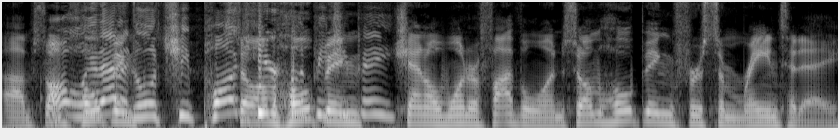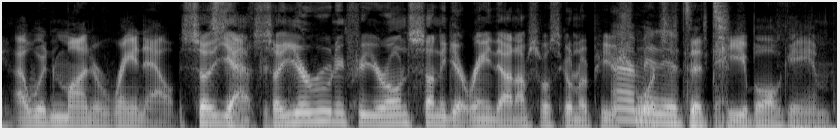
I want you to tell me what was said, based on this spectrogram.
Um, so Oh, I'm look at that, a little cheap plug so here I'm hoping channel one or five hundred one. So I'm hoping for some rain today. I wouldn't mind a rain out. So yeah, so you're rooting for your own son to get rained out. I'm supposed to go to a Peter I mean, it's a t-ball game.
